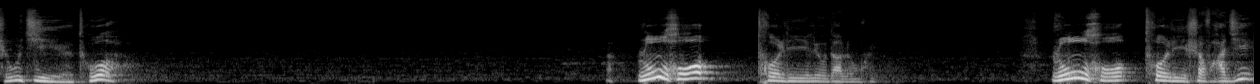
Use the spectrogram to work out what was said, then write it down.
求解脱啊！如何脱离六道轮回？如何脱离十法界？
